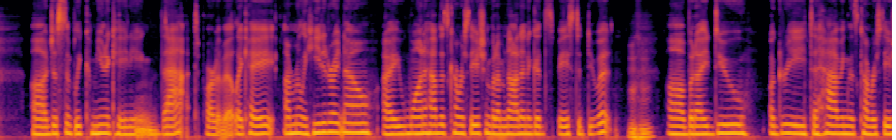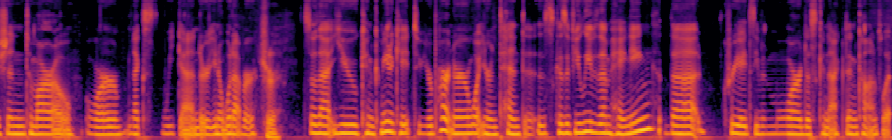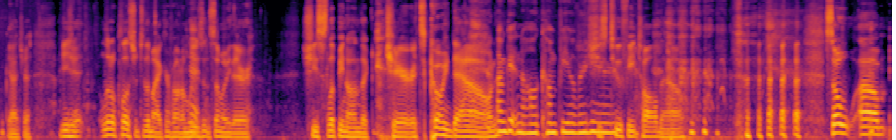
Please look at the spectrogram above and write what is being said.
uh, just simply communicating that part of it. Like, hey, I'm really heated right now. I want to have this conversation, but I'm not in a good space to do it. Mm-hmm. Uh, but I do agree to having this conversation tomorrow or next weekend or, you know, whatever Sure. So that you can communicate to your partner what your intent is. Because if you leave them hanging, that creates even more disconnect and conflict. Gotcha. I need you a little closer to the microphone. I'm Yeah. losing some of you there. She's slipping on the chair. It's going down. I'm getting all comfy over here. She's two feet tall now. so, um,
